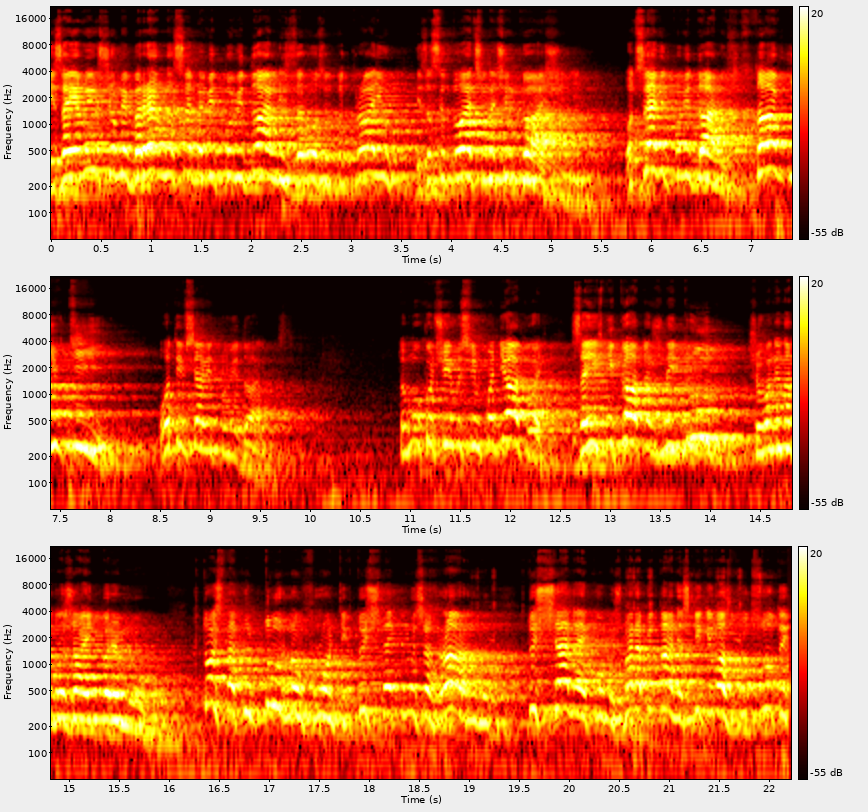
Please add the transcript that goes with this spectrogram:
І заявив, що ми беремо на себе відповідальність за розвиток краю і за ситуацію на Черкащині. Оце відповідальність. Став і втік. От і вся відповідальність. Тому хочу їм усім подякувати за їхній каторжний труд, що вони наближають перемогу. Хтось на культурному фронті, хтось на якомусь аграрному, хтось ще на якомусь. У мене питання, скільки вас двохсотих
